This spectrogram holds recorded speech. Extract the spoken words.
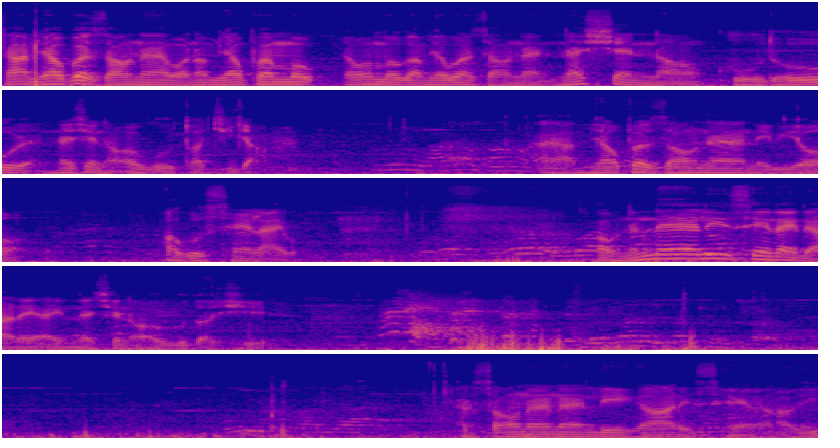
ဒါမြောက်ဘက်ဇောင်းနန်းပေါ့နော်မြောက်ဘက်မုတ်မြောက်ဘက်မုတ်ကမြောက်ဘက်ဇောင်းနန်းနတ်ရှင်နောင်ဂူတို့တဲ့နတ်ရှင်နောင်အုပ်ကိုတွားကြည့်ကြပါအဲဒါမြောက်ဘက်ဇောင်းနန်းနေပြီးတော့အောက်ကိုဆင်းလိုက်ပေါ့ဟောနည်းနည်းလေးဆင်းလိုက်တာနဲ့အဲနတ်ရှင်နောင်အုပ်ကိုတွားရှိတယ်အဆောင်နန်းနန်းလေးကားနေဆင်းလာပြီ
